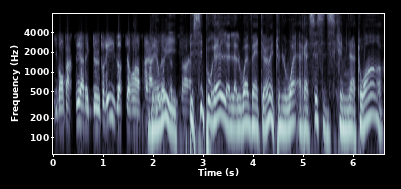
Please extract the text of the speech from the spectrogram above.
Ils vont partir avec deux prises lorsqu'ils auront affaire à ben oui. Puis si pour elle, la loi 21 est une loi raciste et discriminatoire,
